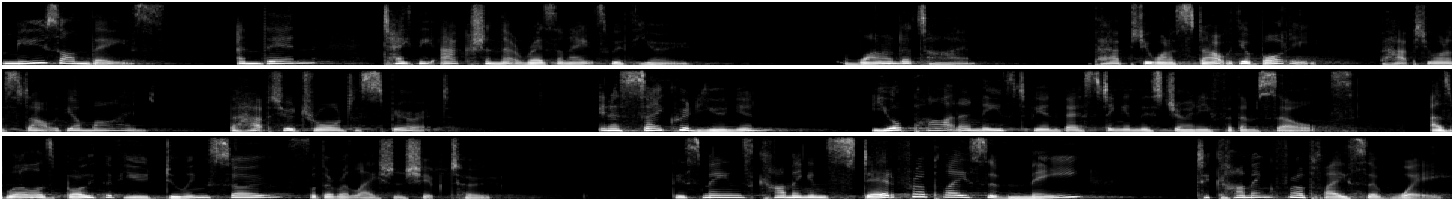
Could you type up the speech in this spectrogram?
Muse on these and then take the action that resonates with you, one at a time. Perhaps you want to start with your body, perhaps you want to start with your mind, perhaps you're drawn to spirit. In a sacred union, your partner needs to be investing in this journey for themselves, as well as both of you doing so for the relationship too. This means coming instead from a place of me to coming from a place of we,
